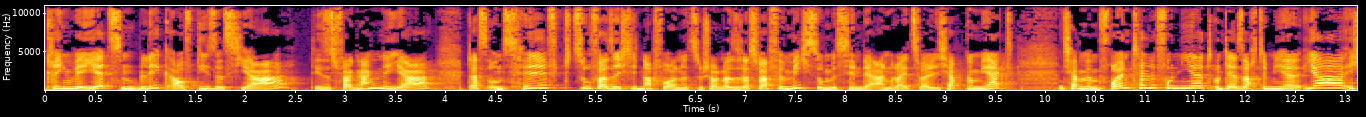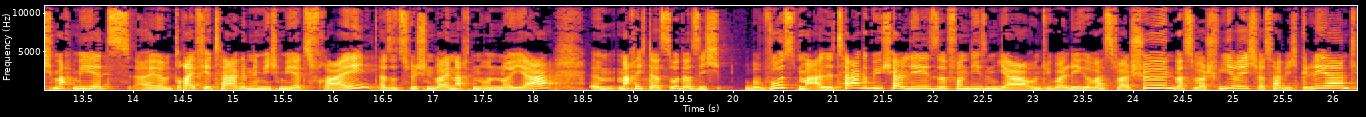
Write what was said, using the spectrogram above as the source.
kriegen wir jetzt einen Blick auf dieses Jahr, dieses vergangene Jahr, das uns hilft, zuversichtlich nach vorne zu schauen. Also das war für mich so ein bisschen der Anreiz, weil ich habe gemerkt, ich habe mit einem Freund telefoniert und der sagte mir, ja, ich mache mir jetzt äh, drei, vier Tage nehme ich mir jetzt frei, also zwischen Weihnachten und Neujahr ähm, mache ich das so, dass ich bewusst mal alle Tagebücher lese von diesem Jahr und überlege, was war schön, was war schwierig, was habe ich gelernt,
